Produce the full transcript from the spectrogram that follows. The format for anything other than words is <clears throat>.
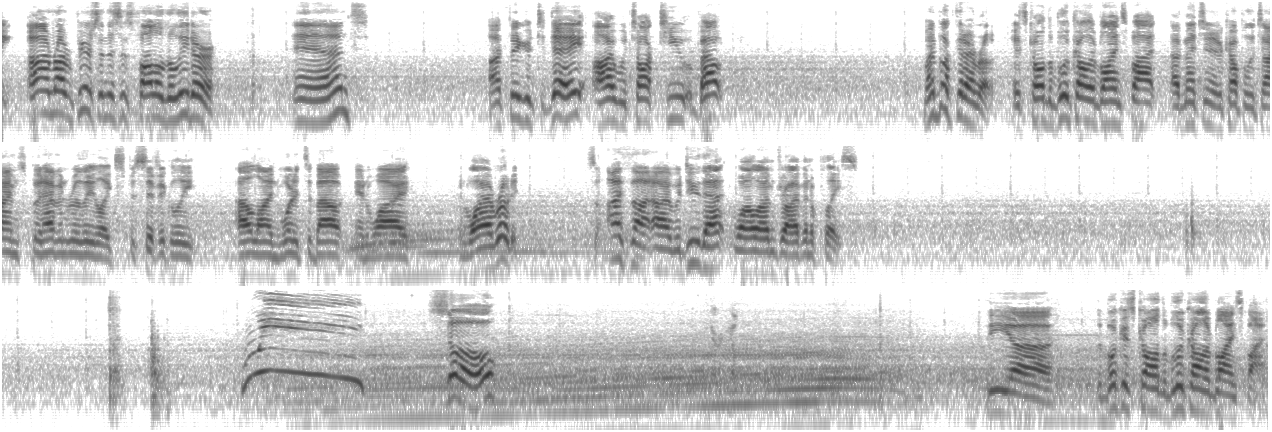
Hi, I'm Robert Pearson. This is Follow the Leader. And I figured today I would talk to you about my book that I wrote. It's called The Blue Collar Blind Spot. I've mentioned it a couple of times, but haven't really like specifically outlined what it's about and why and why I wrote it. So I thought I would do that while I'm driving a place. Whee! So, there we go. The uh, the book is called The Blue Collar Blind Spot.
